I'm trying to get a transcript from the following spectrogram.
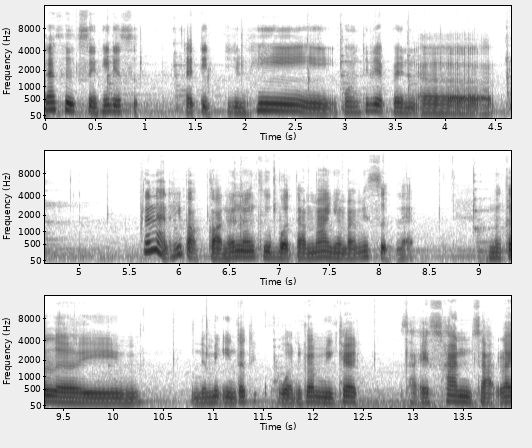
นั่นคือสิ่งที่ดีสุด แต่ติดยู่ที่คนที่เรียกเป็นเอ่อนั่นแหละที่บอกก่อนนั้นนั้นคือบทดราม่ายังไปไม่สุดแหละ มันก็เลยยังไม่อินเท่าที่ควรก็มีแค่ สาย action สายไล่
